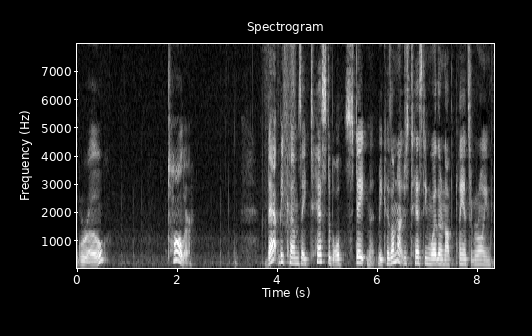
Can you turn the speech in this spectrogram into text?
grow taller. That becomes a testable statement because I'm not just testing whether or not the plants are growing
